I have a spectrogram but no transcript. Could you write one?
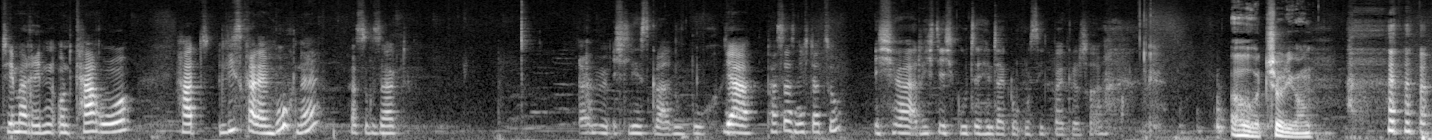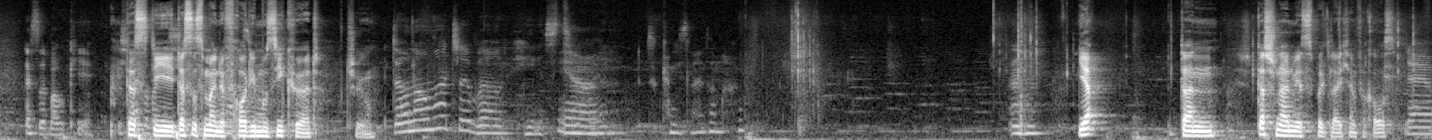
Thema reden und Caro hat, liest gerade ein Buch, ne? Hast du gesagt? Ähm, ich lese gerade ein Buch. Ja, passt das nicht dazu? Ich höre richtig gute Hintergrundmusik bei Grisha. Oh, Entschuldigung. Das ist aber okay. Ich Das weiß die, das ist meine Frau, die Musik hört. Entschuldigung. Don't know much about his Ja. Kann ich es leiser machen? Ja, dann, das schneiden wir jetzt gleich einfach raus. Ja, ja.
